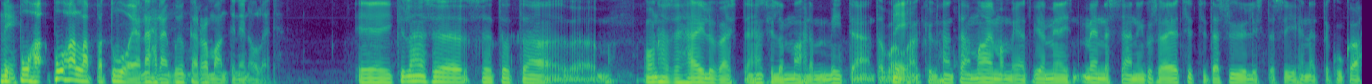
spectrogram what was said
Niin. puha, puhallappa tuo ja nähdään kuinka romanttinen olet. Ei, kyllähän se, se tota, onhan se häilyväistä, eihän sille mahda mitään tavallaan. Niin. Kyllähän tämä maailma meidät vie mennessään, niin kuin sä etsit sitä syyllistä siihen, että kuka,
